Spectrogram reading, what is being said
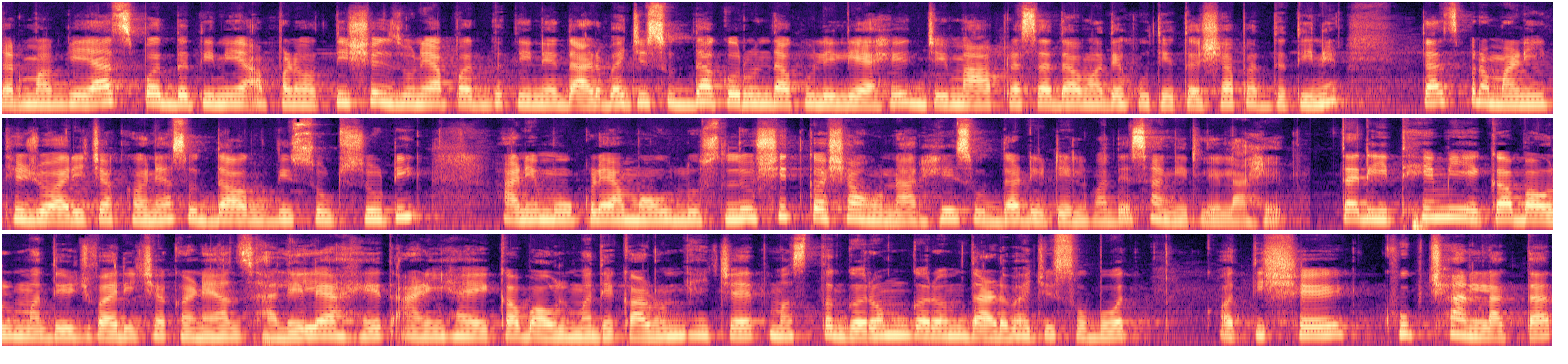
तर मग याच पद्धतीने आपण अतिशय जुन्या पद्धतीने डाळभाजीसुद्धा करून दाखवलेली आहे जी महाप्रसादामध्ये होते तशा पद्धतीने. त्याचप्रमाणे इथे ज्वारीच्या कण्यासुद्धा अगदी सुटसुटीत आणि मोकळ्या मऊ लुसलुशीत कशा होणार हे सुद्धा डिटेलमध्ये सांगितलेलं आहे. तर इथे मी एका बाउलमध्ये ज्वारीच्या कण्या झालेल्या आहेत आणि ह्या एका बाउलमध्ये काढून घ्यायच्या आहेत. मस्त गरम गरम डाळभाजीसोबत अतिशय खूप छान लागतात.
